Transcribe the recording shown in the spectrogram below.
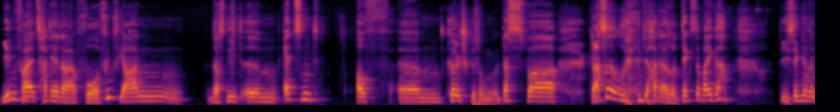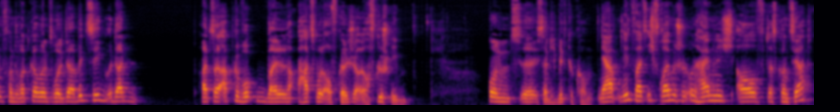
Jedenfalls hat er da vor fünf Jahren das Lied ähm, Ätzend auf ähm, Kölsch gesungen. Und das war klasse. Und da hat er also einen Text dabei gehabt. Die Sängerin von Rottgau wollte da mitsingen und dann hat sie abgewunken, weil hat es wohl auf Kölsch aufgeschrieben. Und äh, ist da nicht mitgekommen. Ja, jedenfalls, ich freue mich schon unheimlich auf das Konzert.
